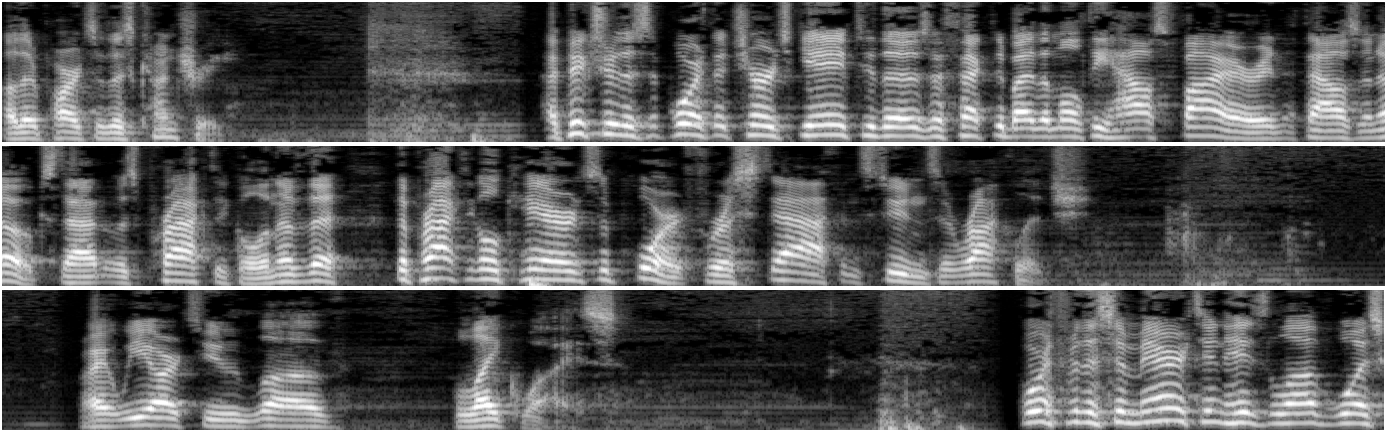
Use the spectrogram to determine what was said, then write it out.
other parts of this country. I picture the support the church gave to those affected by the multi-house fire in Thousand Oaks. That was practical, and of the the practical care and support for a staff and students at Rockledge. Right, we are to love likewise. Fourth, for the Samaritan, his love was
